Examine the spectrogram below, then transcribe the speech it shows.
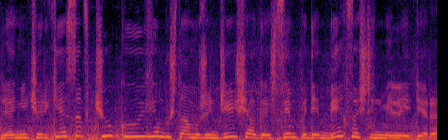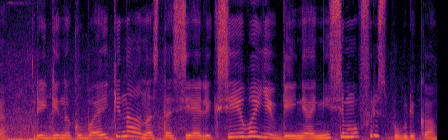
Леонид Черкесов чу куюхим буштамыжынче шагашсем педембех вешленмеледері. Регина Кубайкина, Анастасия Алексеева, Евгений Анисимов, Республика.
